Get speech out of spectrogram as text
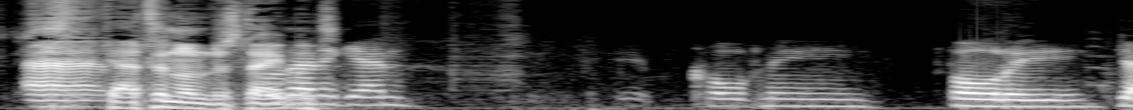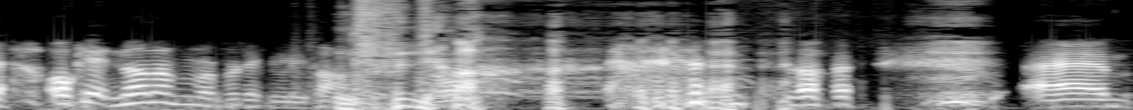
that's an So understatement. then again, Coveney, Foley, yeah, okay, none of them are particularly popular. so, um,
